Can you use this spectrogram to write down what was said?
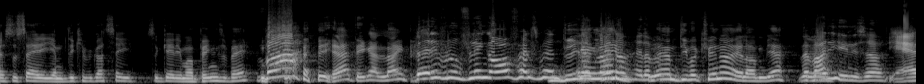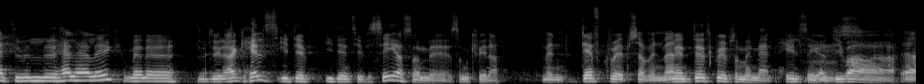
Øh, så sagde de, jamen det kan vi godt se. Så gav de mig penge tilbage. Hvad? ja, det er ikke engang løgn. Hvad er det for nogle flinke overfaldsmænd? Det er ikke engang løgn. Eller, Jamen, de var kvinder, eller ja. hvad det var de egentlig så? Ja, det ville halv-halv, ikke? Men øh, det er nok helst ide- identificere som, øh, som kvinder. Men Death Grip som en mand. Men Death Grip som en mand, helt sikkert. De var, Ja.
